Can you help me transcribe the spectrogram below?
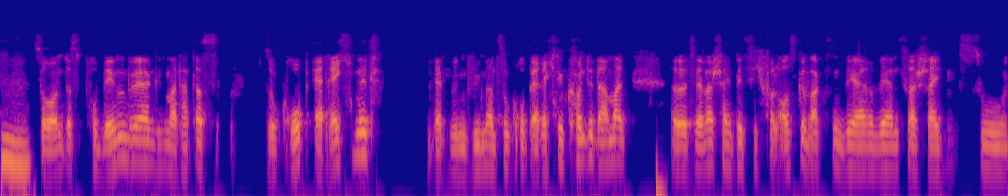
Mhm. So, und das Problem wäre, man hat das so grob errechnet, wie man es so grob errechnen konnte damals. Also es wäre wahrscheinlich, bis ich voll ausgewachsen wäre, wären es wahrscheinlich bis zu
